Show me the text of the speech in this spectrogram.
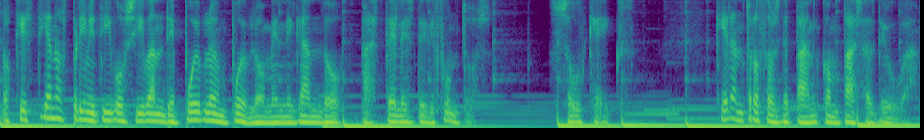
los cristianos primitivos iban de pueblo en pueblo mendigando pasteles de difuntos, soul cakes, que eran trozos de pan con pasas de uva.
